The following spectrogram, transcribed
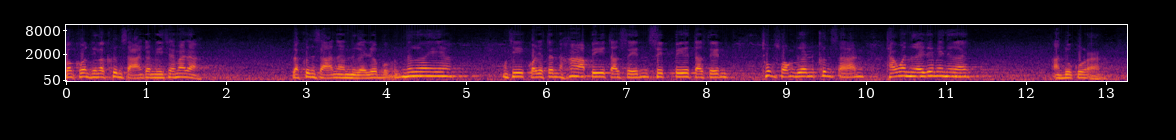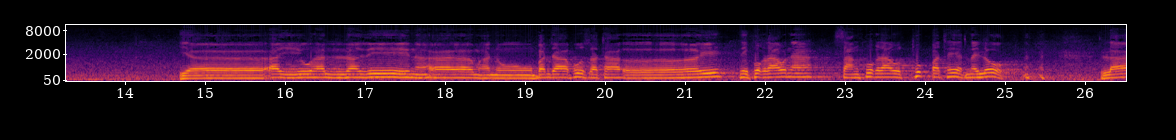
บางคนถึงกับขึ้นศาลก็มีใช่ไหมล่ะ แล้วขึ้นศาลน่ะเหนื่อยหรือเหนื่อยบางทีกว่าจะเซ็นห้าปีตัดสินสิบปีตัดสิน ทุกสองเดือนขึ้นศาลถามว่าเหนื่อยหรือไม่เหนื่อย อ่านดูกุรอานยาอายุฮัลลาดีนอามานูบรรดาผู้ศรัทธาเอ๋ยนี่พวกเรานะ สั่งพวกเราทุกประเทศในโลกลา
